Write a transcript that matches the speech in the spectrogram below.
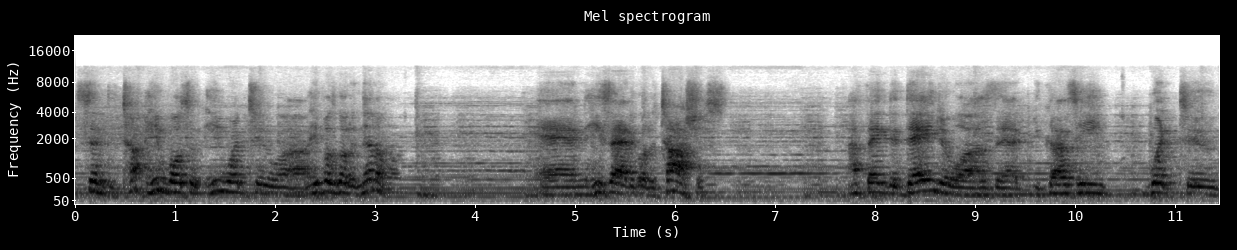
sent, to, he was he went to uh, he was going to Nineveh, and he said to go to Tarshish. I think the danger was that because he went to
